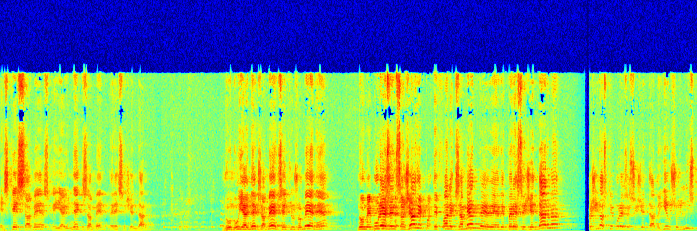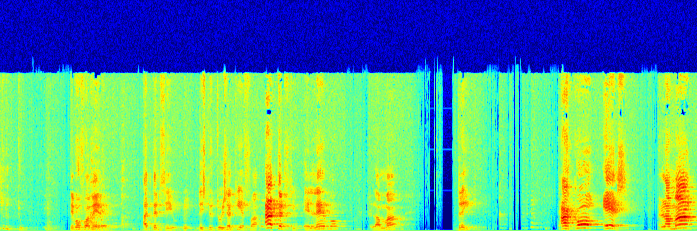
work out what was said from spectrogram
Est-ce que savez que hi ha un examen per a ser gendarme? No, no, hi ha un examen, c'est du semaine, hein Non, mais voulez de, de faire l'examen de, de, de, per a ser gendarme? ce que voulez ces gendarmes. Je suis l'instructeur de vos faveurs. Attention, l'instructeur est qui et fa... attention. Elevo la mà dreta. À quoi est la mà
